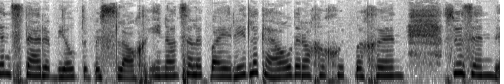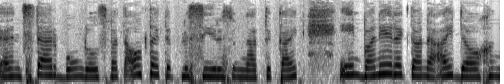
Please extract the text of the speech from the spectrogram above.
een sterrebeeld te beslag en dan sal ek by redelik helderige goed begin soos in in sterbondels wat altyd 'n plesier is om na te kyk en wanneer ek dan 'n uitdaging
